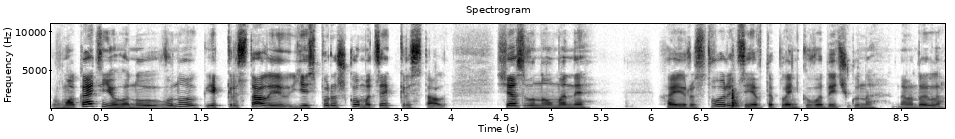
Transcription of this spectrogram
Вмакати в нього, ну воно як кристали, є порошком, а це як кристали. Зараз воно в мене хай розтвориться, я в тепленьку водичку на- налила.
